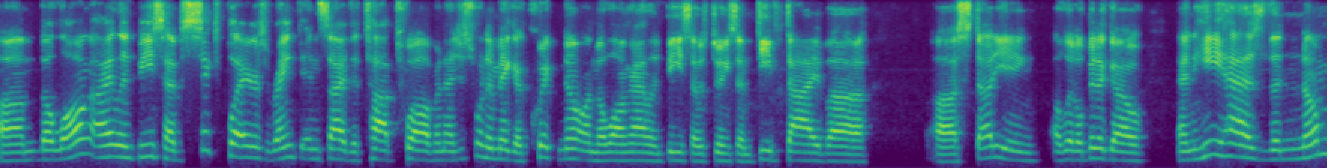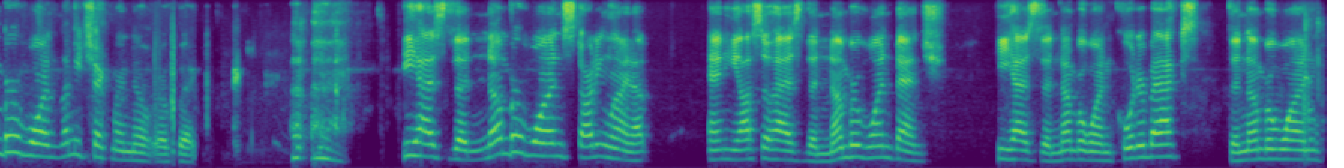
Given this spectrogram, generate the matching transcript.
Um, the Long Island Beasts have six players ranked inside the top 12. And I just want to make a quick note on the Long Island Beasts. I was doing some deep dive uh, uh, studying a little bit ago, and he has the number one. Let me check my note real quick. he has the number one starting lineup, and he also has the number one bench. He has the number one quarterbacks, the number one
